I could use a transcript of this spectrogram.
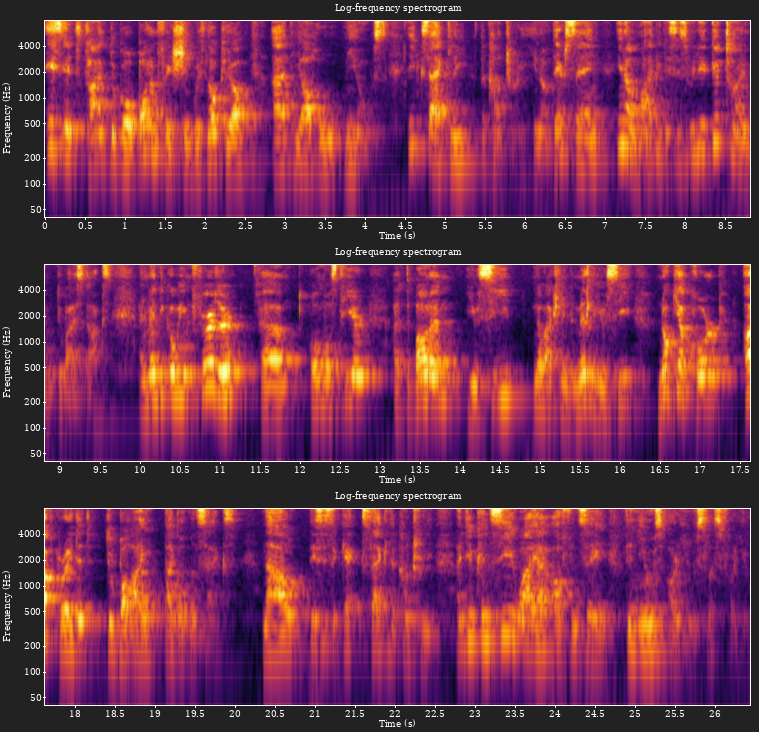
is it time to go bottom fishing with Nokia at Yahoo News? Exactly the contrary. You know, they're saying, you know, maybe this is really a good time to buy stocks. And when we go even further, uh, almost here at the bottom, you see, no, actually in the middle, you see Nokia Corp upgraded to buy by Goldman Sachs. Now, this is exactly the country, and you can see why I often say the news are useless for you.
